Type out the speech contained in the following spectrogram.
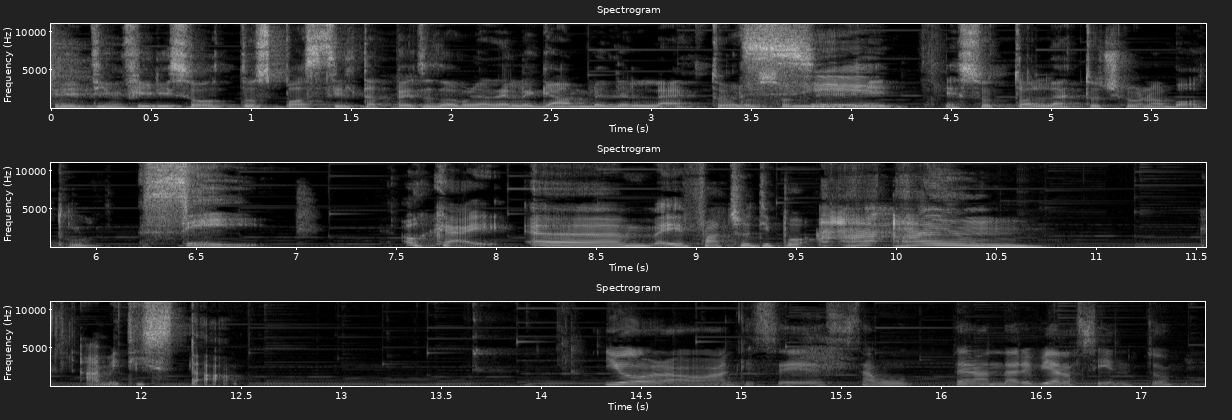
Quindi ti infili sotto, sposti il tappeto da una delle gambe del letto e lo Sì. sollevi e sotto al letto c'è una botola. Sì. Ok, ehm, e faccio tipo... Ah, ah, ametista. Io ora, anche se stavo per andare via, la sento.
